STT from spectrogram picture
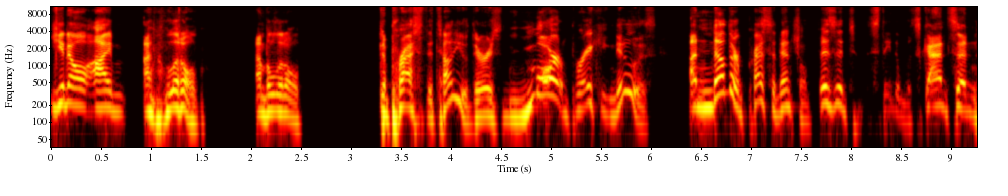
you know, I'm I'm a little I'm a little depressed to tell you there is more breaking news. Another presidential visit to the state of Wisconsin.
